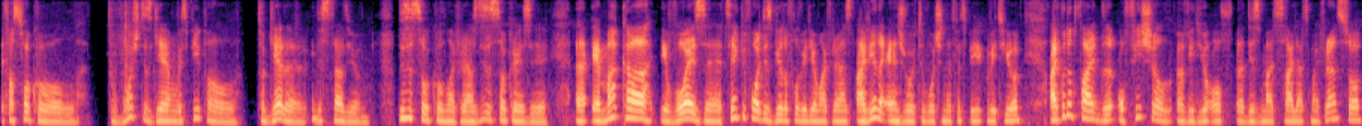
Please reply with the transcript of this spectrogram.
It was so cool to watch this game with people together in the stadium. This is so cool, my friends. This is so crazy. Uh, Emaka Ivoeze, thank you for this beautiful video, my friends. I really enjoyed watching it with, with you. I couldn't find the official uh, video of uh, this match highlights, my friends, so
